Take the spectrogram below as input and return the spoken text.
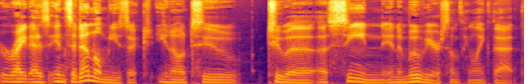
write as incidental music, you know, to to a, a scene in a movie or something like that.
